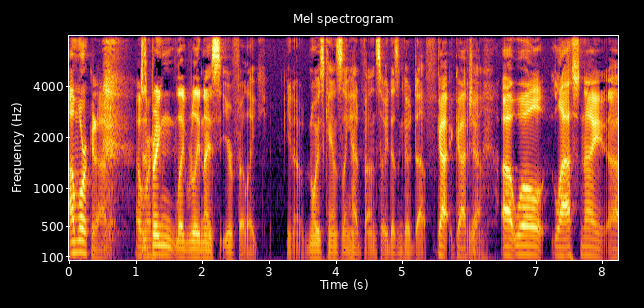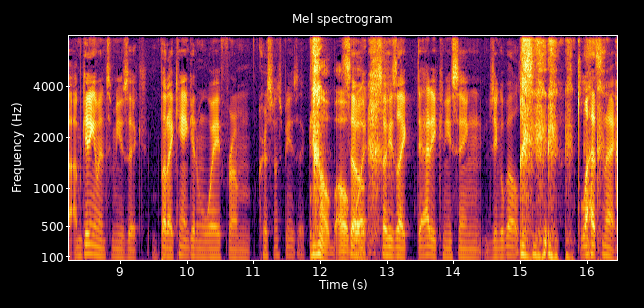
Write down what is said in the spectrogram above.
I'm working on it. I'm just working- bring like really nice earphone, like you know, noise canceling headphones, so he doesn't go deaf. Got gotcha. Uh, well, last night uh, I'm getting him into music, but I can't get him away from Christmas music. Oh, oh so boy. so he's like, "Daddy, can you sing Jingle Bells?" last night.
